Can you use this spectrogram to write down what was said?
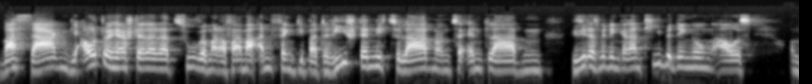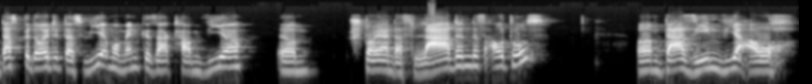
was sagen die Autohersteller dazu, wenn man auf einmal anfängt, die Batterie ständig zu laden und zu entladen? Wie sieht das mit den Garantiebedingungen aus? Und das bedeutet, dass wir im Moment gesagt haben, wir ähm, steuern das Laden des Autos Ähm, da sehen wir auch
